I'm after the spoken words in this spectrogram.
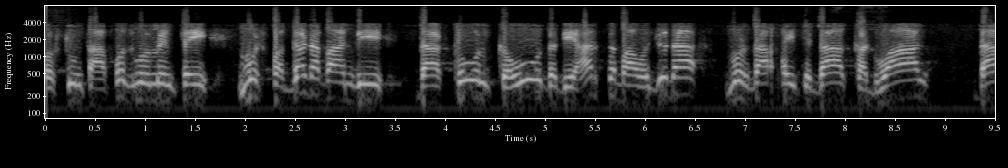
پښتون تحفظ مومنټ دی، موږ په ګډه باندې دا ټول کوو، د دې هر څه باوجود موږ دا وایو چې دا کډوال دا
